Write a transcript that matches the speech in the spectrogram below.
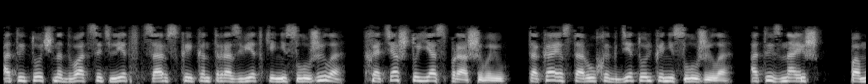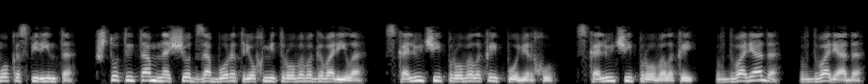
а ты точно 20 лет в царской контрразведке не служила? Хотя что я спрашиваю, такая старуха где только не служила. А ты знаешь, помог аспиринта. Что ты там насчет забора трехметрового говорила? С колючей проволокой поверху. С колючей проволокой. В два ряда? В два ряда.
